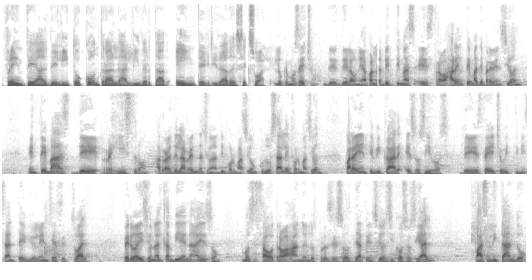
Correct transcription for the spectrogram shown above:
frente al delito contra la libertad e integridad sexual. Lo que hemos hecho desde la Unidad para las Víctimas es trabajar en temas de prevención en temas de registro a través de la Red Nacional de Información, cruzar la información para identificar esos hijos de este hecho victimizante de violencia sexual, pero adicional también a eso, hemos estado trabajando en los procesos de atención psicosocial, facilitando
